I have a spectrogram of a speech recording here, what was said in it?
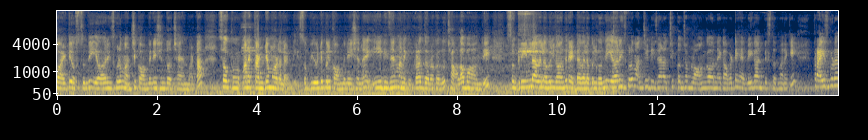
క్వాలిటీ వస్తుంది. ఇయర్ రింగ్స్ కూడా మంచి కాంబినేషన్తో వచ్చాయన్నమాట. సో మనకి కంటే మోడల్ అండి. సో బ్యూటిఫుల్ కాంబినేషన్ ఈ డిజైన్ మనకి ఎక్కడ దొరకదు. చాలా బాగుంది. సో గ్రీన్ అవైలబుల్గా అవైలబుల్గా ఉంది రెడ్ అవైలబుల్గా ఉంది. ఇయర్ రింగ్స్ కూడా మంచి డిజైన్ వచ్చి కొంచెం లాంగ్గా ఉన్నాయి కాబట్టి హెవీగా అనిపిస్తుంది మనకి. ప్రైస్ కూడా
